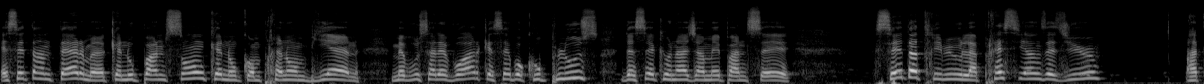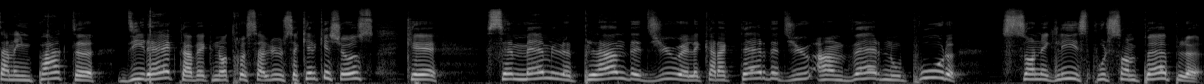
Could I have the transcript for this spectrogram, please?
Et c'est un terme que nous pensons que nous comprenons bien, mais vous allez voir que c'est beaucoup plus de ce qu'on n'a jamais pensé. Cet attribut, la préscience de Dieu, a un impact direct avec notre salut. C'est quelque chose que c'est même le plan de Dieu et le caractère de Dieu envers nous pour son Église, pour son peuple.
